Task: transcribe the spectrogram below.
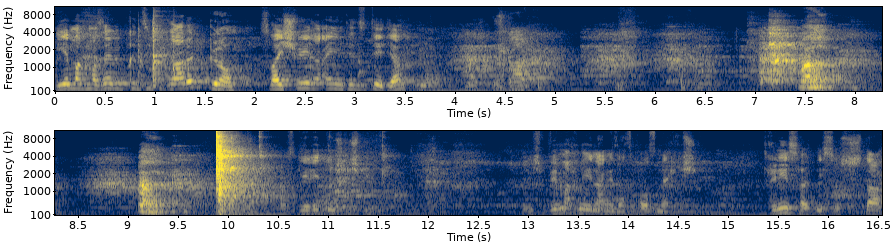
Hier machen wir selbe Prinzip gerade. Genau. Zwei schwere, eine Intensität, ja? Stark. Das Gerät durchgespielt. Ich, wir machen eh lange Satzpausen, merke ich schon. Trainierst halt nicht so stark.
